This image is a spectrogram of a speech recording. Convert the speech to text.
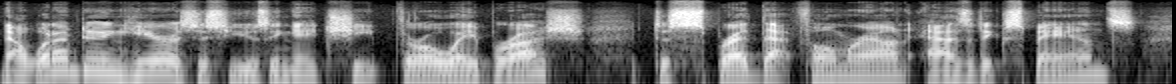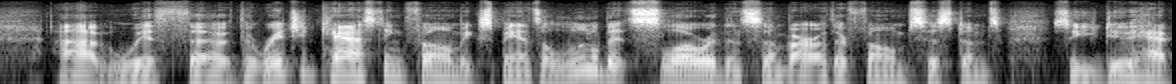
Now what I'm doing here is just using a cheap throwaway brush to spread that foam around as it expands. Uh, with uh, the rigid casting foam expands a little bit slower than some of our other foam systems, so you do have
